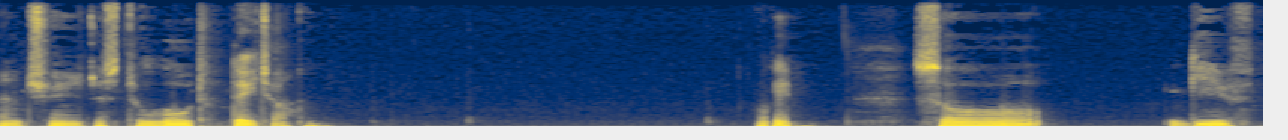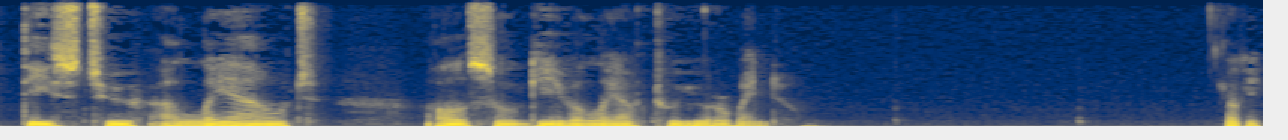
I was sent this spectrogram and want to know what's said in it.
and change this to load data. Okay? So give these two a layout. Also give a layout to your window. Okay?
